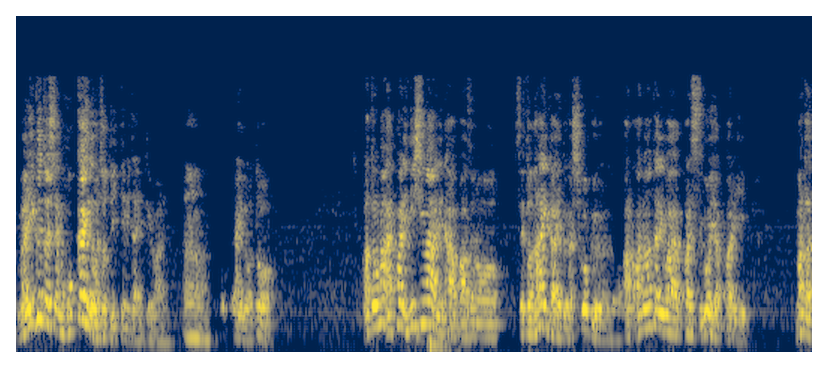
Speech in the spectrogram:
まあ行くとしても北海道はちょっと行ってみたいっていうのがある。うん北海道と、あとまあやっぱり西回りな、やっぱその、瀬戸内海とか四国の、あのあの辺りはやっぱりすごいやっぱり、また違っ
